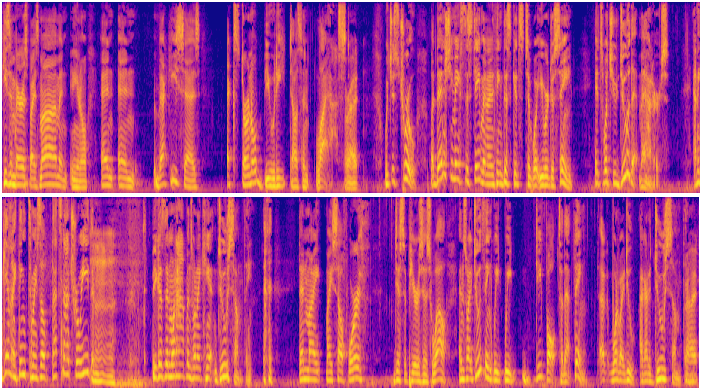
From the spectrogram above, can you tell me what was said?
he's embarrassed by his mom, and you know, and and Becky says external beauty doesn't last, right? Which is true, but then she makes the statement, and I think this gets to what you were just saying. It's what you do that matters. And again, I think to myself, that's not true either. Mm. Because then what happens when I can't do something? then my, my self worth disappears as well. And so I do think we, we default to that thing uh, what do I do? I got to do something. Right.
